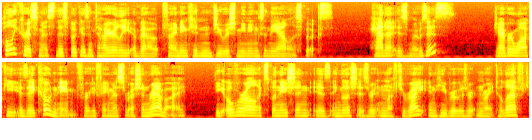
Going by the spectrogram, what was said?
Holy Christmas, this book is entirely about finding hidden Jewish meanings in the Alice books. Hatta is Moses. Jabberwocky is a code name for a famous Russian rabbi. The overall explanation is English is written left to right and Hebrew is written right to left,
